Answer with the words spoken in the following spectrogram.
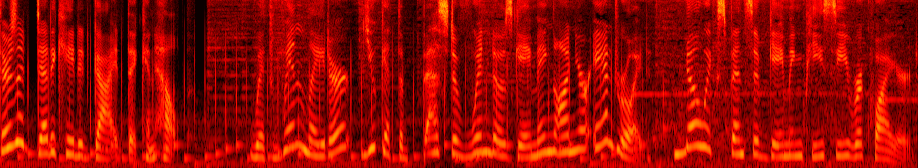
there's a dedicated guide that can help. With Winlator, you get the best of Windows gaming on your Android. No expensive gaming PC required.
